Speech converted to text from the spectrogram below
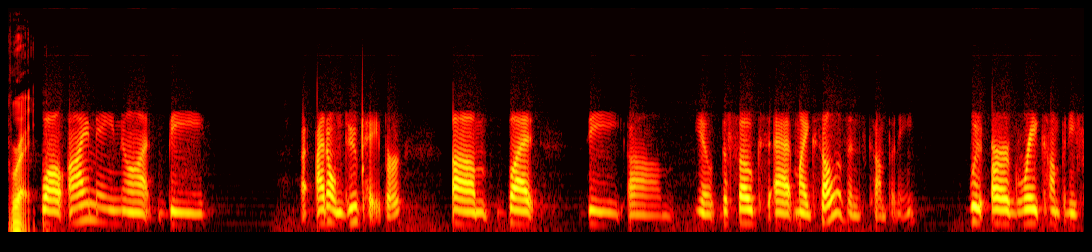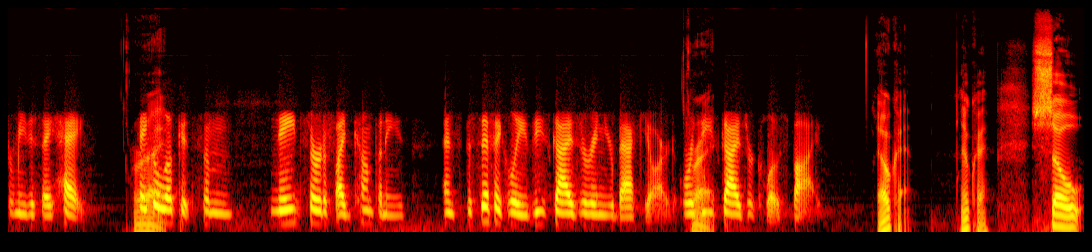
Right. While I may not be, I don't do paper, um, but the um, you know the folks at Mike Sullivan's company w- are a great company for me to say, hey, take a look at some NAID certified companies, and specifically these guys are in your backyard or Right. these guys are close by. Okay. Okay. So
